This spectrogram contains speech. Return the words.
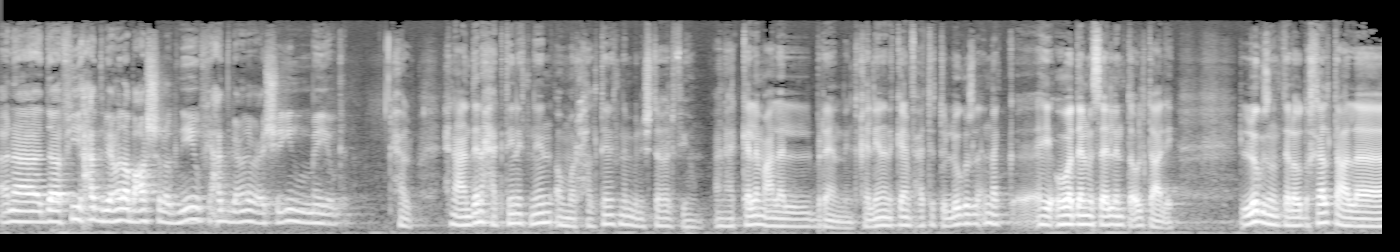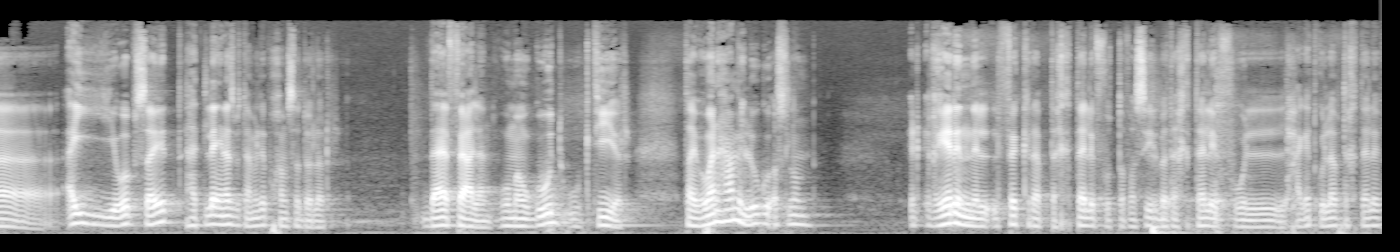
أنا ده في حد بيعملها ب 10 جنيه وفي حد بيعملها ب 20 و100 وكده. حلو. إحنا عندنا حاجتين اتنين أو مرحلتين اتنين بنشتغل فيهم. أنا هتكلم على ال branding خلينا نتكلم في حتة ال logos لأنك هي هو ده المثال اللي أنت قلت عليه. ال logos أنت لو دخلت على أي website هتلاقي ناس بتعملها ب 5 دولار. ده فعلا وموجود وكتير. طيب هو أنا هعمل لوجو أصلا؟ غير إن الفكرة بتختلف والتفاصيل بتختلف والحاجات كلها بتختلف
